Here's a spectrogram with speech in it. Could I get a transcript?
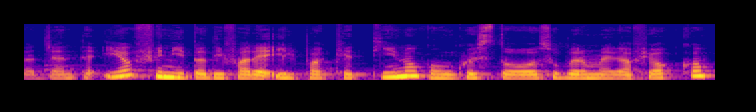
Bella gente, io ho finito di fare il pacchettino con questo super mega fiocco,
